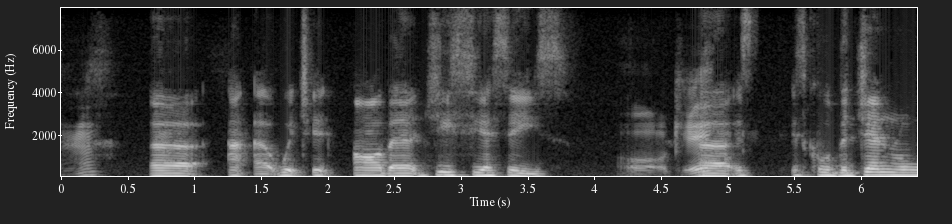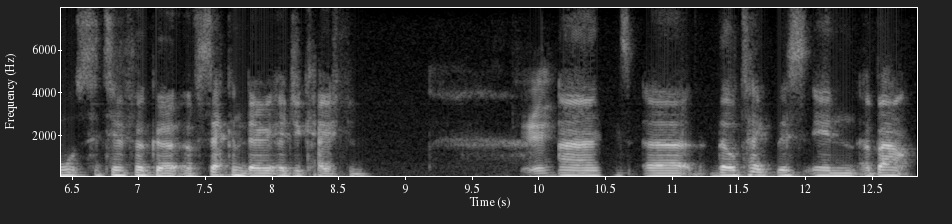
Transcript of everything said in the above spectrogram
mm-hmm. uh, at, which it, are their GCSEs. Okay. Uh, it's, it's called the General Certificate of Secondary Education. Okay. And uh, they'll take this in about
